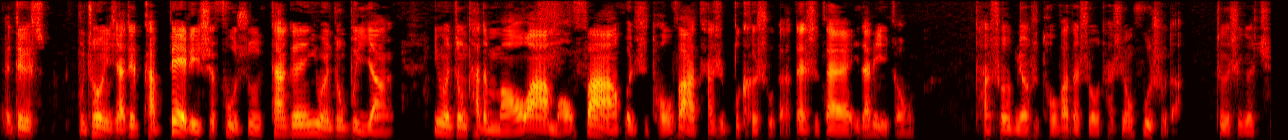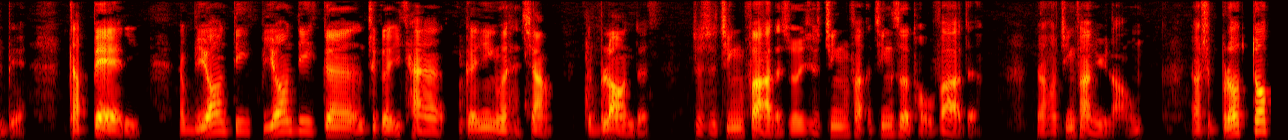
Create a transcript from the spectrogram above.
呃，这个是。补充一下，这个 capelli 是复数，它跟英文中不一样。英文中它的毛啊、毛发或者是头发，它是不可数的。但是在意大利语中，他说描述头发的时候，它是用复数的，这个是个区别。capelli，biondi，biondi 跟这个一看跟英文很像，the blonde 就是金发的，所以是金发、金色头发的，然后金发女郎。然后是 brotto，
